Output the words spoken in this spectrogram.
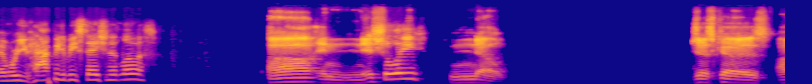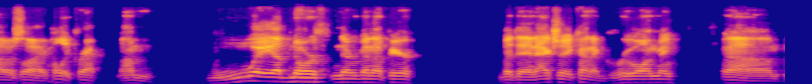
And were you happy to be stationed at Lewis? Uh, initially, no. Just because I was like, holy crap, I'm way up north, never been up here. But then actually, it kind of grew on me. Um,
